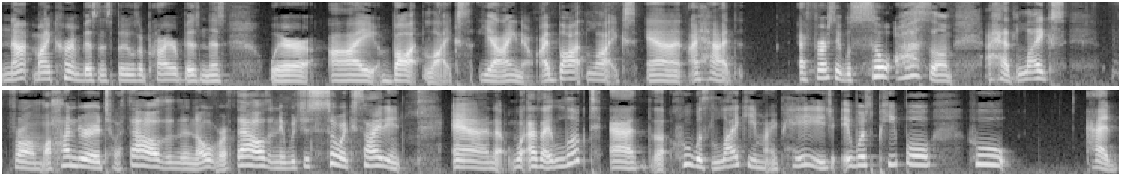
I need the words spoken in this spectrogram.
not my current business, but it was a prior business where I bought likes. Yeah, I know. I bought likes and I had, at first, it was so awesome. I had likes from a hundred to a thousand and over a thousand. It was just so exciting. And as I looked at the, who was liking my page, it was people who had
